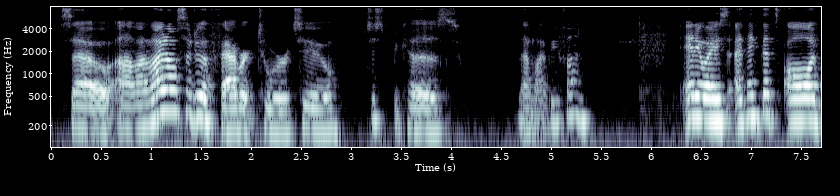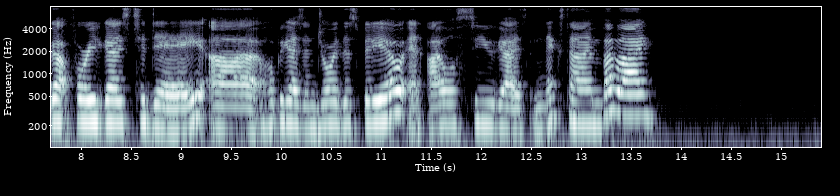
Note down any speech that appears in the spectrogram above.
So um, I might also do a fabric tour too, just because that might be fun. Anyways, I think that's all I've got for you guys today. I uh, hope you guys enjoyed this video, and I will see you guys next time. Bye-bye.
